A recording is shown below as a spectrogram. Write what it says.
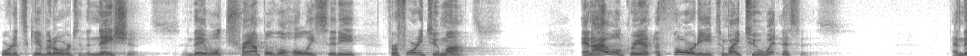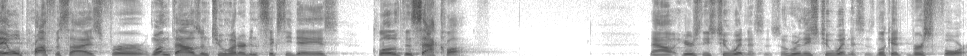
for it's given over to the nations, and they will trample the holy city for 42 months. And I will grant authority to my two witnesses, and they will prophesy for 1,260 days, clothed in sackcloth. Now, here's these two witnesses. So, who are these two witnesses? Look at verse 4.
